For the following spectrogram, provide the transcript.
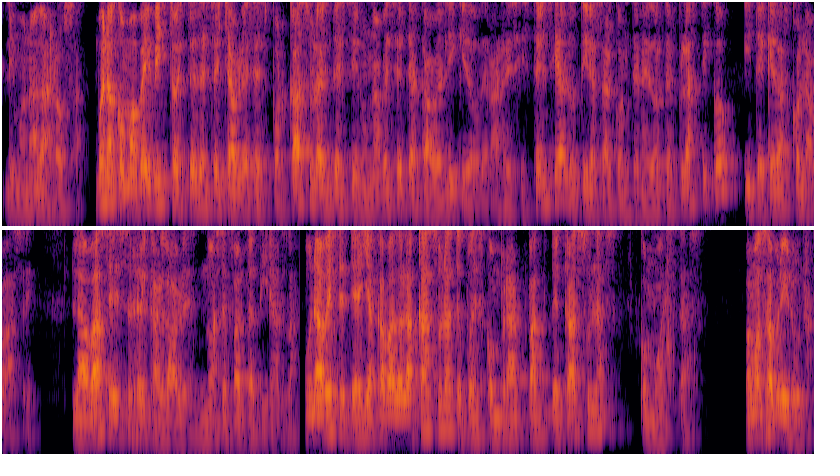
limonada rosa. Bueno, como habéis visto, este desechable es por cápsula, es decir, una vez se te acaba el líquido de la resistencia, lo tiras al contenedor de plástico y te quedas con la base. La base es recargable, no hace falta tirarla. Una vez se te haya acabado la cápsula, te puedes comprar pack de cápsulas como estas. Vamos a abrir una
